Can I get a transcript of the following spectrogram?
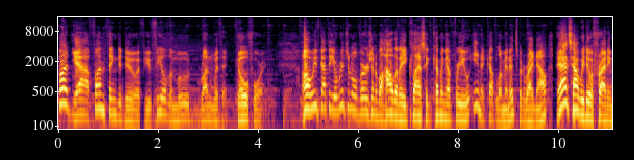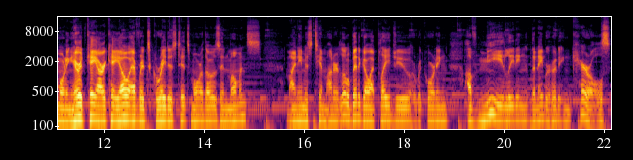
But yeah, fun thing to do. If you feel the mood, run with it. Go for it. Oh, we've got the original version of a holiday classic coming up for you in a couple of minutes, but right now, that's how we do a Friday morning here at KRKO, Everett's greatest hits. More of those in moments. My name is Tim Hunter. A little bit ago, I played you a recording of me leading the neighborhood in carols.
